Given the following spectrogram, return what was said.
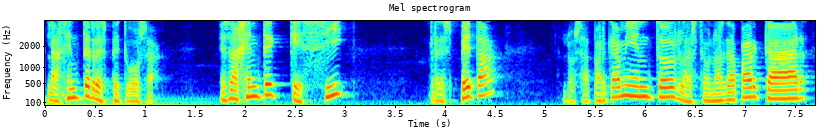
la gente respetuosa. Esa gente que sí respeta los aparcamientos, las zonas de aparcar,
